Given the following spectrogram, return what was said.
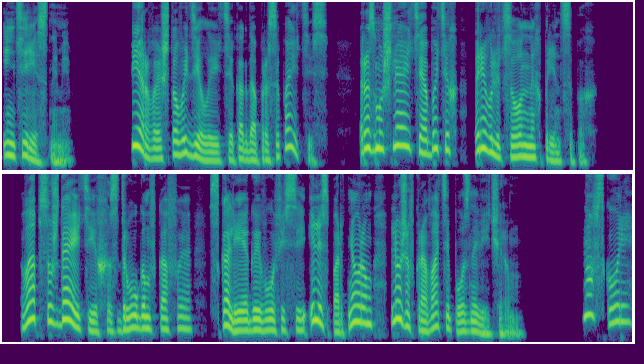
интересными. Первое, что вы делаете, когда просыпаетесь, размышляете об этих революционных принципах. Вы обсуждаете их с другом в кафе, с коллегой в офисе или с партнером, лежа в кровати поздно вечером. Но вскоре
